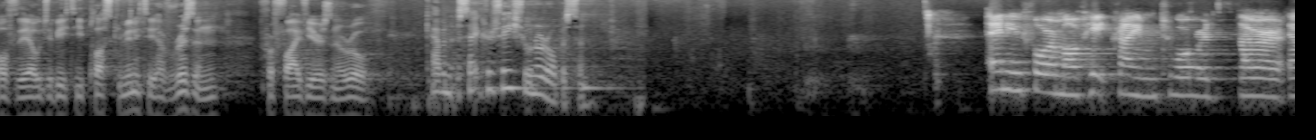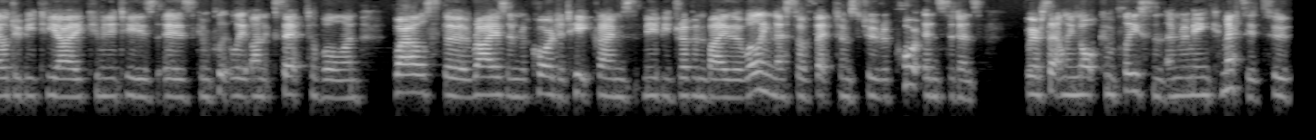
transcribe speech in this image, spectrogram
of the LGBT plus community have risen for five years in a row. Cabinet Secretary Shona Robertson. Any form of hate crime towards our LGBTI communities is completely unacceptable and whilst the rise in recorded hate crimes may be driven by the willingness of victims to report incidents, we are certainly not complacent and remain committed to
